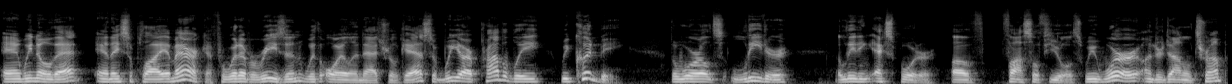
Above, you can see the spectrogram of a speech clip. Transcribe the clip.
And we know that, and they supply America for whatever reason with oil and natural gas. We are probably, we could be, the world's leader, a leading exporter of fossil fuels. We were under Donald Trump,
